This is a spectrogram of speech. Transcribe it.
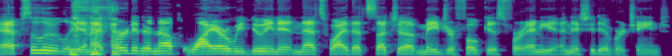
Absolutely and i've heard it enough. Why are we doing it? And that's why that's such a major focus for any initiative or change.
